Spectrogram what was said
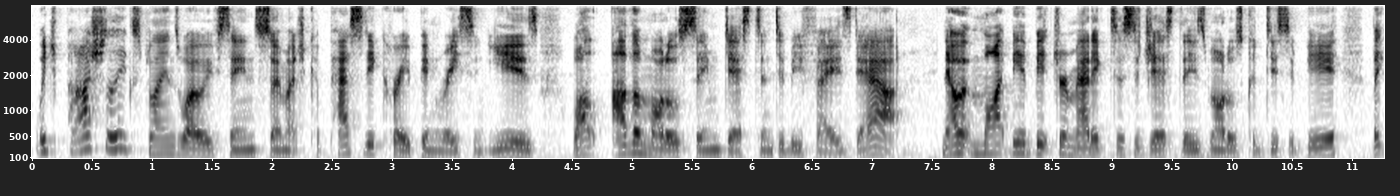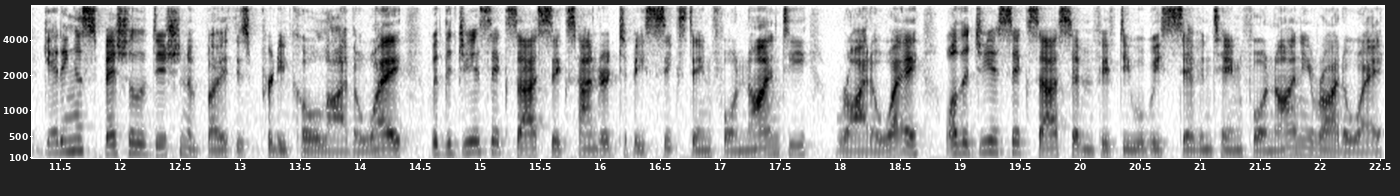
which partially explains why we've seen so much capacity creep in recent years, while other models seem destined to be phased out. Now it might be a bit dramatic to suggest these models could disappear, but getting a special edition of both is pretty cool either way, with the GSX-R 600 to be 16490 right away, while the GSX-R 750 will be 17490 right away,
